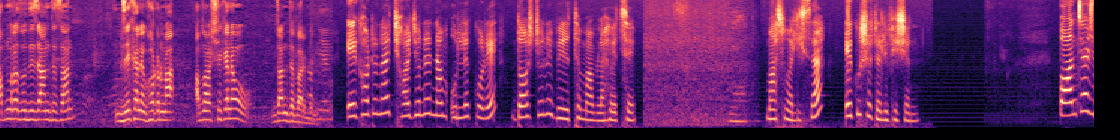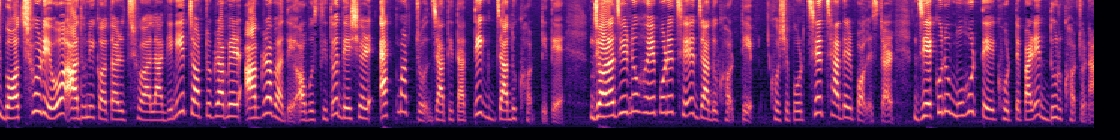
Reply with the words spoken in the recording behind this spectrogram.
আপনারা যদি জানতে চান যেখানে ঘটনা, আপনারা সেখানেও জানতে পারবেন। এ ঘটনায় ছয় জনের নাম উল্লেখ করে দশ জনের বিরুদ্ধে মামলা হয়েছে। মাসুম আলিসা একুশে টেলিভিশন। পঞ্চাশ বছরেও আধুনিকতার ছোঁয়া লাগেনি চট্টগ্রামের আগ্রাবাদে অবস্থিত দেশের একমাত্র জাতিতাত্ত্বিক জাদুঘরটিতে। জরাজীর্ণ হয়ে পড়েছে জাদুঘরটি। খসে পড়ছে ছাদের পলেস্টার। যে কোনো মুহূর্তে ঘটতে পারে দুর্ঘটনা।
